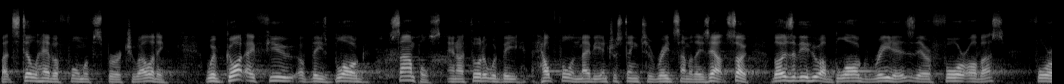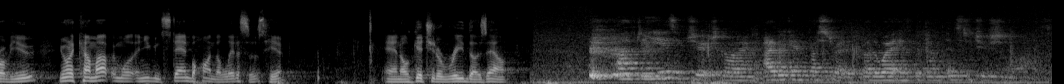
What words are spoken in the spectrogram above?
but still have a form of spirituality. We've got a few of these blog samples, and I thought it would be helpful and maybe interesting to read some of these out. So, those of you who are blog readers, there are four of us, four of you. You want to come up and, we'll, and you can stand behind the lettuces here, and I'll get you to read those out. After years of church going, I became frustrated by the way it has become institutionalized.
